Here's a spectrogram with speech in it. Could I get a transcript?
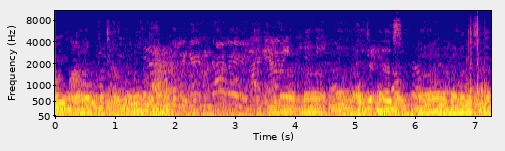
hoy. más, más, más, más velocidad.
